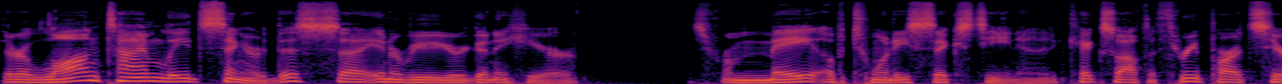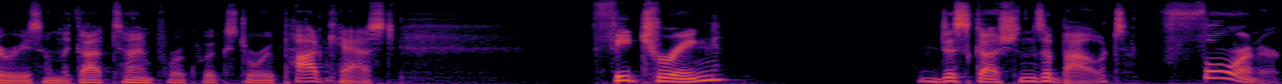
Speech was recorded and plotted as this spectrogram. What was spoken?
their longtime lead singer. This uh, interview you're going to hear is from May of 2016, and it kicks off a three part series on the Got Time for a Quick Story podcast featuring discussions about Foreigner.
